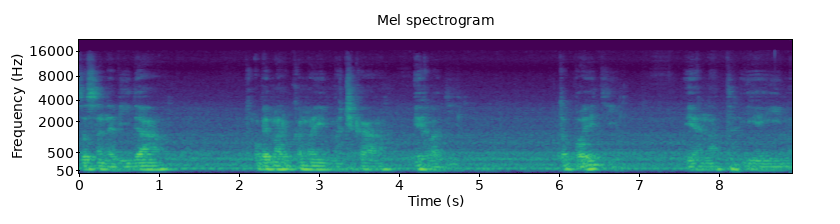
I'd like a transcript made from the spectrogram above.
co se nevídá, oběma rukama ji mačká i hladí. To pojetí je nad jejím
